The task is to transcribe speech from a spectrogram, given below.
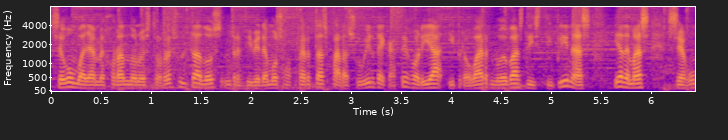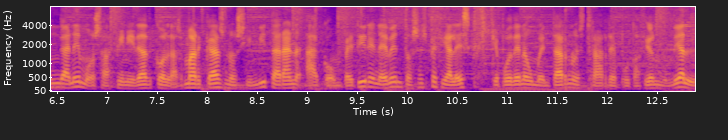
Según vayan mejorando nuestros resultados, recibiremos ofertas para subir de categoría y probar nuevas disciplinas. Y además, según ganemos afinidad con las marcas nos invitarán a competir en eventos especiales que pueden aumentar nuestra reputación mundial.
